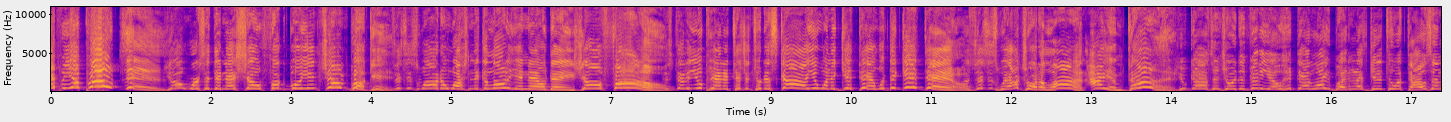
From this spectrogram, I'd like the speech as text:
happy about this! Y'all worse than that show Fuckboy and Chum Bucket! This is why I don't watch Nickelodeon nowadays, y'all foul! Instead of you paying attention to the sky, you wanna get down with the get down! But this is where I draw the line, I am done! If you guys enjoyed the video, hit that like button, let's get it to a thousand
